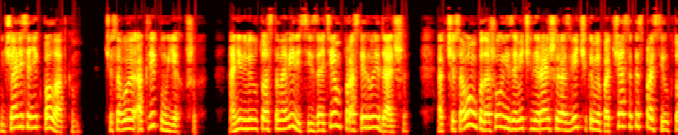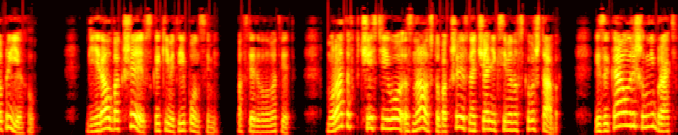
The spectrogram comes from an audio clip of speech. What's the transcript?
Мчались они к палаткам. Часовой окликнул ехавших. Они на минуту остановились и затем проследовали дальше, а к часовому подошел незамеченный раньше разведчиками подчасок и спросил, кто приехал. — Генерал Бакшеев с какими-то японцами, — последовало в ответ. Муратов, к чести его, знал, что Бакшеев — начальник Семеновского штаба. Языка он решил не брать.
